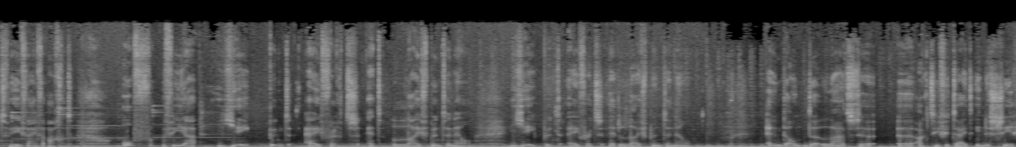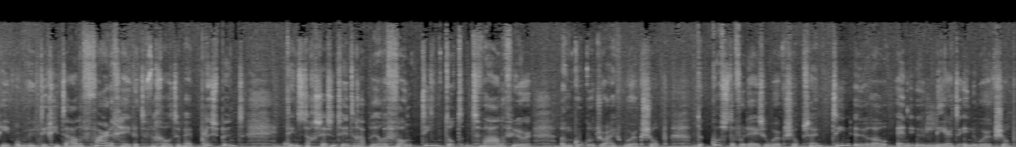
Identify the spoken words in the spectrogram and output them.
0258 of via j.eiferts.live.nl j.eiferts.live.nl En dan de laatste eh, activiteit in de serie om uw digitale vaardigheden te vergroten bij Pluspunt. Dinsdag 26 april van 10 tot 12 uur een Google Drive workshop. De kosten voor deze workshop zijn 10 euro en u leert in de workshop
